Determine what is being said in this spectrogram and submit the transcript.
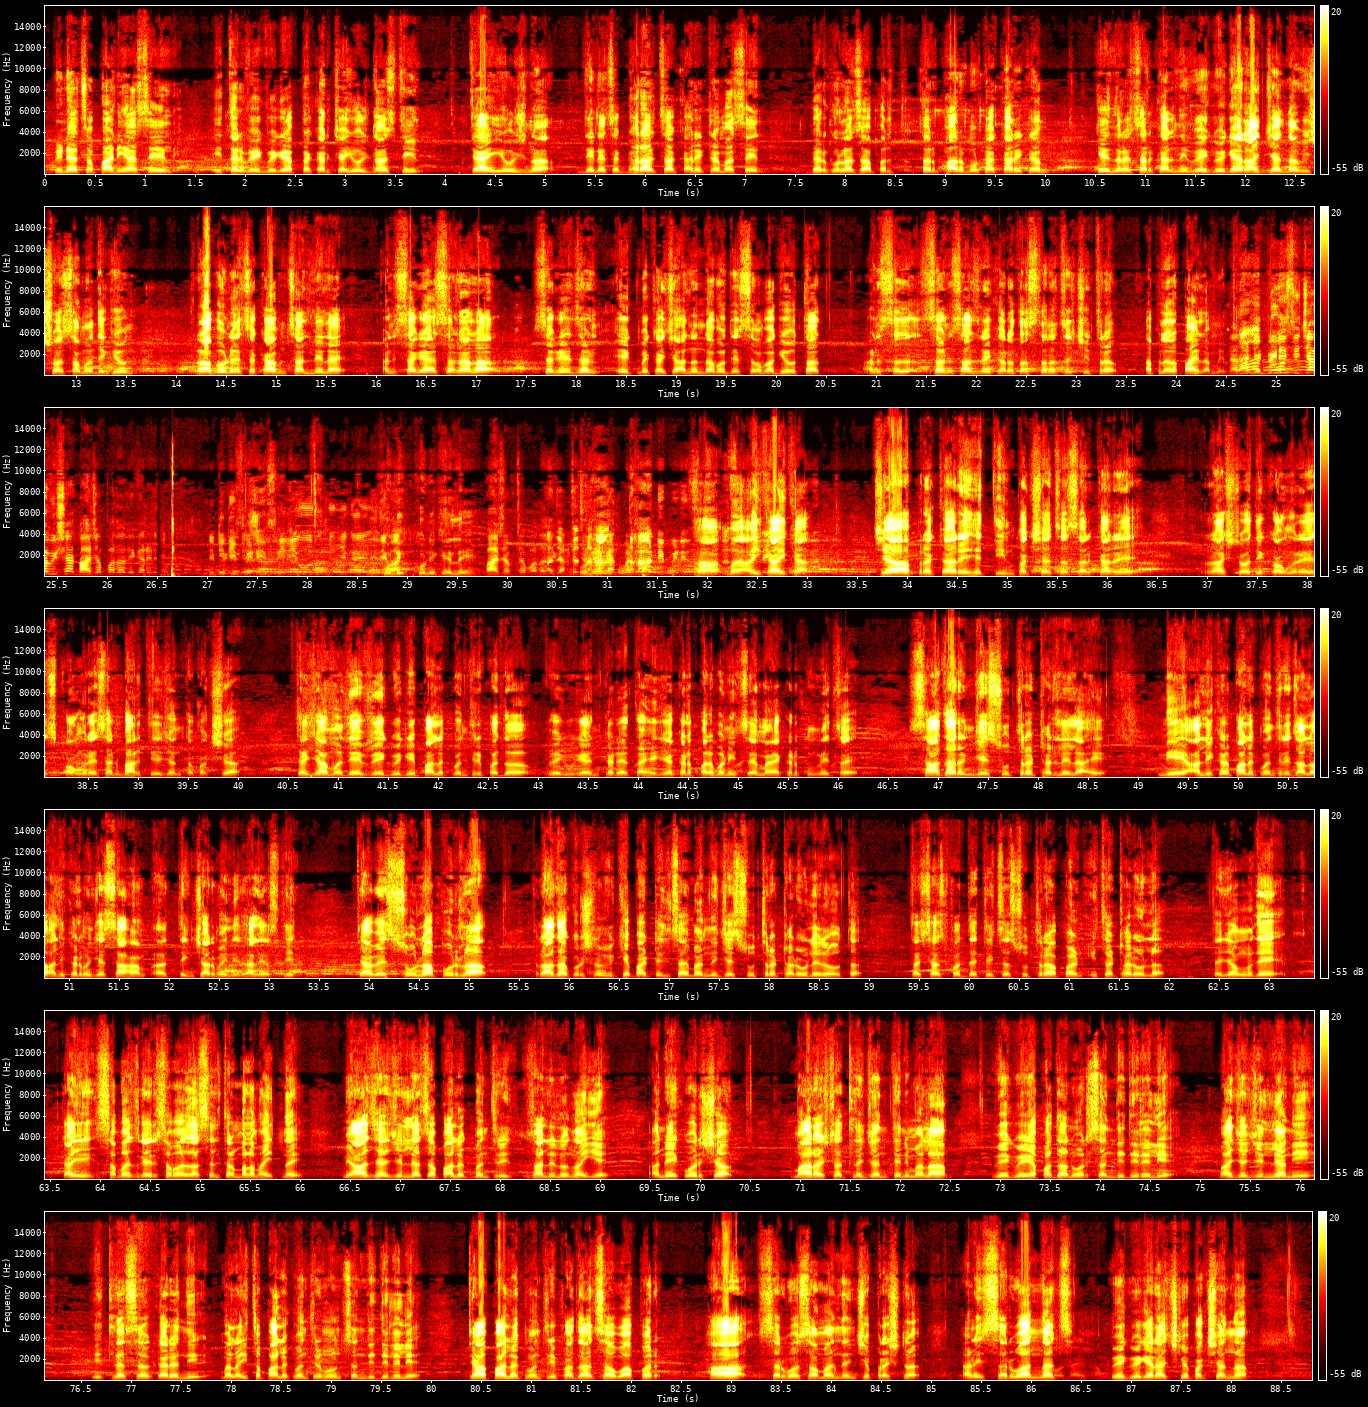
पिण्याचं पाणी असेल इतर वेगवेगळ्या प्रकारच्या योजना असतील त्याही योजना देण्याचा घराचा कार्यक्रम असेल घरकुलाचा पर तर फार मोठा कार्यक्रम केंद्र सरकारने वेगवेगळ्या राज्यांना विश्वासामध्ये घेऊन राबवण्याचं काम चाललेलं आहे. आणि सगळ्या सणाला सगळेजण एकमेकाच्या आनंदामध्ये सहभागी होतात आणि स सण साजरे करत असतानाचं चित्र आपल्याला पाहायला मिळतं. डीपीडीसीच्या विषयात भाजप पदाधिकारी कुणी कुणी केले? भाजपच्या पदाधिकारी हां मग ऐका ऐका. ज्या प्रकारे हे तीन पक्षाचं सरकार आहे राष्ट्रवादी काँग्रेस काँग्रेस आणि भारतीय जनता पक्ष त्याच्यामध्ये वेगवेगळी पालकमंत्रीपदं वेगवेगळ्यांकडे तर ह्याच्याकडे परभणीचं आहे माझ्याकडे पुण्याचं आहे. साधारण जे सूत्र ठरलेलं आहे मी अलीकड पालकमंत्री झालो. अलीकड म्हणजे सहा तीन चार महिने झाले असतील. त्यावेळेस सोलापूरला राधाकृष्ण विखे पाटील साहेबांनी जे सूत्र ठरवलेलं होतं तशाच पद्धतीचं सूत्र आपण इथं ठरवलं. त्याच्यामध्ये काही समज गैरसमज असेल तर मला माहीत नाही. मी आज ह्या जिल्ह्याचा पालकमंत्री झालेलो नाही आहे अनेक वर्ष महाराष्ट्रातल्या जनतेने मला वेगवेगळ्या पदांवर संधी दिलेली आहे. माझ्या जिल्ह्यांनी इथल्या सहकाऱ्यांनी मला इथं पालकमंत्री म्हणून संधी दिलेली आहे. त्या पालकमंत्री पदाचा वापर हा सर्वसामान्यांचे प्रश्न आणि सर्वांनाच वेगवेगळ्या राजकीय पक्षांना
